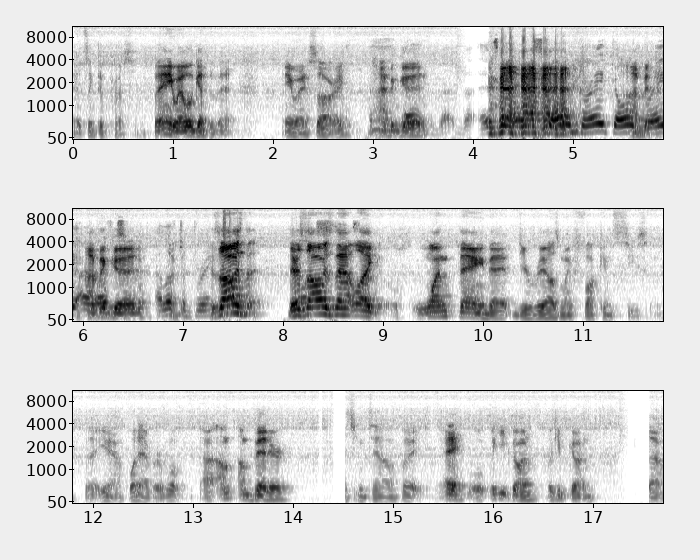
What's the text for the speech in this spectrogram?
It's like depressing. But anyway, we'll get to that. Anyway, sorry. I've been good. it's, going, it's going great, going I've been, great. I I've been good. To, I love to bring. There's always the, there's always that like one thing that derails my fucking season. But you know, whatever. Well, I'm I'm bitter, as you can tell. But hey, we'll, we'll keep going. We'll keep going. So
